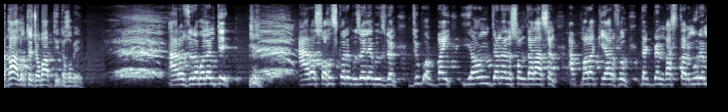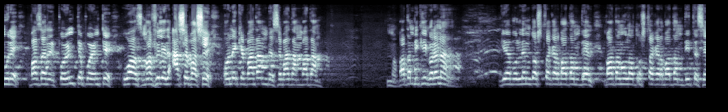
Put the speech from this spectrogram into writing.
আদালতে জবাব দিতে হবে। আরও জোরে বলেন ঠিক আরও সহজ করে বুঝাইলে বুঝবেন। যুবক ভাই ইয়ং জেনারেশন যারা আছেন, আপনারা কেয়ারফুল দেখবেন রাস্তার মুড়ে মুড়ে, বাজারের পয়েন্টে পয়েন্টে ওয়াজ মাহফিলের আশেপাশে অনেকে বাদাম বেছে, বাদাম বাদাম। বাদাম বিক্রি করে না? গিয়ে বললেন, দশ টাকার বাদাম দেন। বাদামওয়ালা দশ টাকার বাদাম দিতেছে।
